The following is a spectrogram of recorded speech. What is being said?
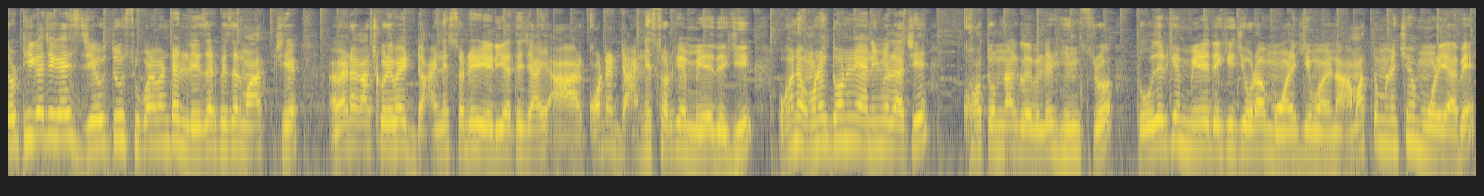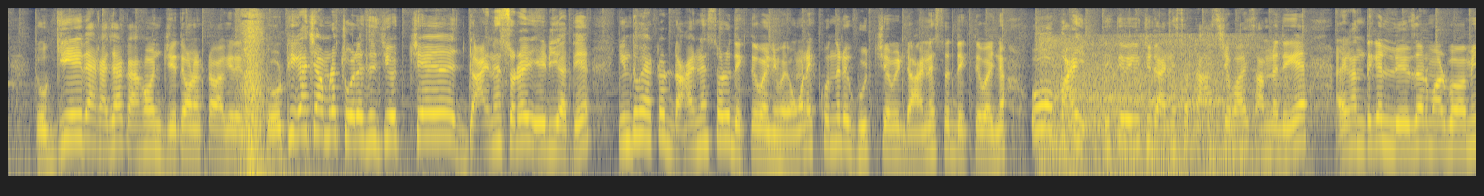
তো ঠিক আছে গাইজ যেহেতু সুপারম্যানটা লেজার ফেজার মারছে, আমি একটা কাজ করি ভাই ডাইনেসরের এরিয়াতে যাই, আর কটা ডাইনেসরকে মেরে দেখি। ওখানে অনেক ধরনের অ্যানিমেল আছে খতরনাক লেভেলের হিংস্র। তো ওদেরকে মেরে দেখি যে ওরা মরে কি মরে না। আমার তো মনে হচ্ছে মরে যাবে। তো গিয়েই দেখা যাক, এখন যেতে অনেকটা বাকি দেখি তো ঠিক আছে, আমরা চলে এসেছি হচ্ছে ডাইনোসরের এরিয়াতে কিন্তু ভাই, একটা ডাইনোসরও দেখতে পাইনি ভাই। অনেকক্ষণ ধরে ঘুরছি, আমি ডাইনোসর দেখতে পাই না। ও ভাই, দেখতে পেয়েছি ডাইনোসরটা আসছে ভাই সামনে দিকে। এখান থেকে লেজার মারবো আমি,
